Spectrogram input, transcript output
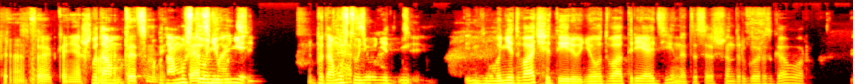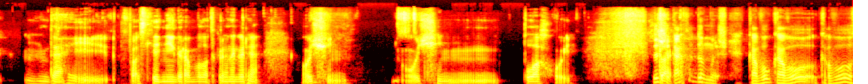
Это, конечно, потому, that's потому что у него не, потому что у него не, у него не 2-4, у него 2-3-1, это совершенно другой разговор. Да, и последняя игра была, откровенно говоря, очень, очень плохой. Слушай, так. как ты думаешь, кого, кого, кого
